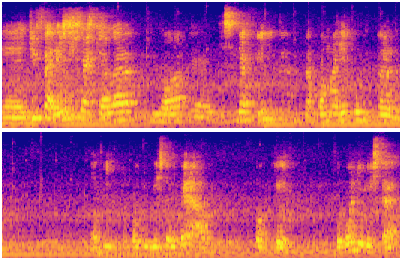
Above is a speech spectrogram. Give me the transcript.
é, diferente daquela que, é, que se define da, da forma republicana, né, do ponto de vista liberal. Porque, do ponto de vista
